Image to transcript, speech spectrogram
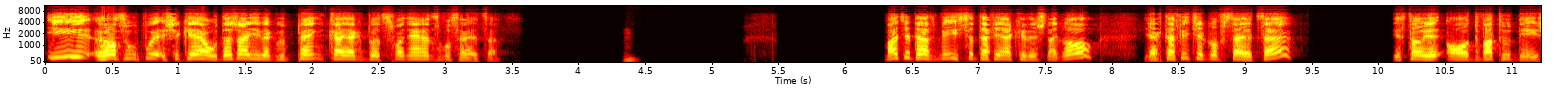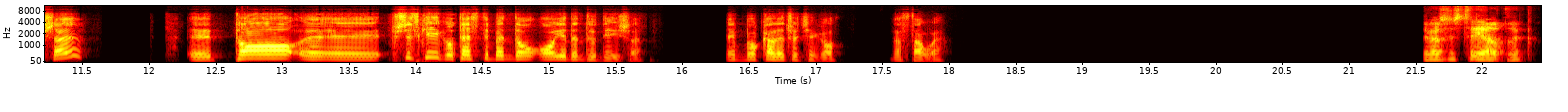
I rozłupuje, siekiera uderza i jakby pęka, jakby odsłaniając mu serce. Macie teraz miejsce trafienia krytycznego. Jak traficie go w serce, jest to o dwa trudniejsze, to wszystkie jego testy będą o jeden trudniejsze. Jakby okaleczycie go na stałe. Teraz jest to ja, tak?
